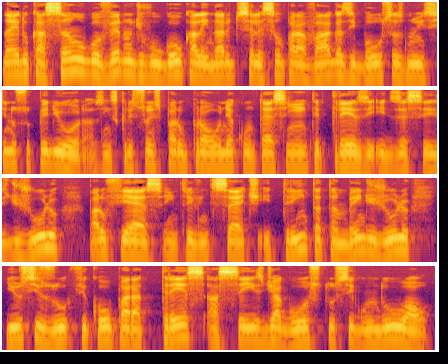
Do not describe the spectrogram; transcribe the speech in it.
Na educação, o governo divulgou o calendário de seleção para vagas e bolsas no ensino superior. As inscrições para o ProUni acontecem entre 13 e 16 de julho, para o FIES entre 27 e 30 também de julho e o SISU ficou para 3 a 6 de agosto, segundo o UOL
